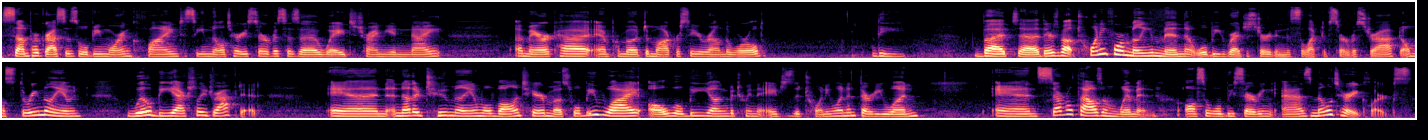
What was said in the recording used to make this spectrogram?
Some progressives will be more inclined to see military service as a way to try and unite America and promote democracy around the world. The but uh, there's about 24 million men that will be registered in the selective service draft. Almost 3 million will be actually drafted. And another 2 million will volunteer. Most will be white. All will be young between the ages of 21 and 31. And several thousand women also will be serving as military clerks,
